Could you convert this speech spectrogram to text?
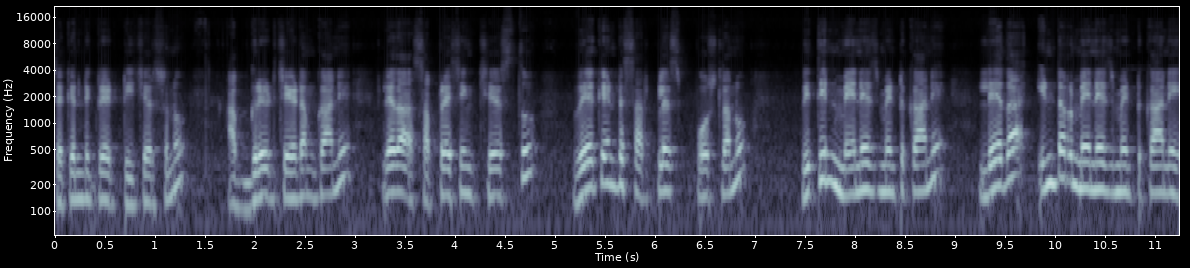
second grade టీచర్స్ను అప్గ్రేడ్ చేయడం కానీ లేదా సప్రెసింగ్ చేస్తూ వేకెంట్ సర్ప్లస్ పోస్టులను వితిన్ మేనేజ్మెంట్ కానీ లేదా ఇంటర్ మేనేజ్మెంట్ కానీ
